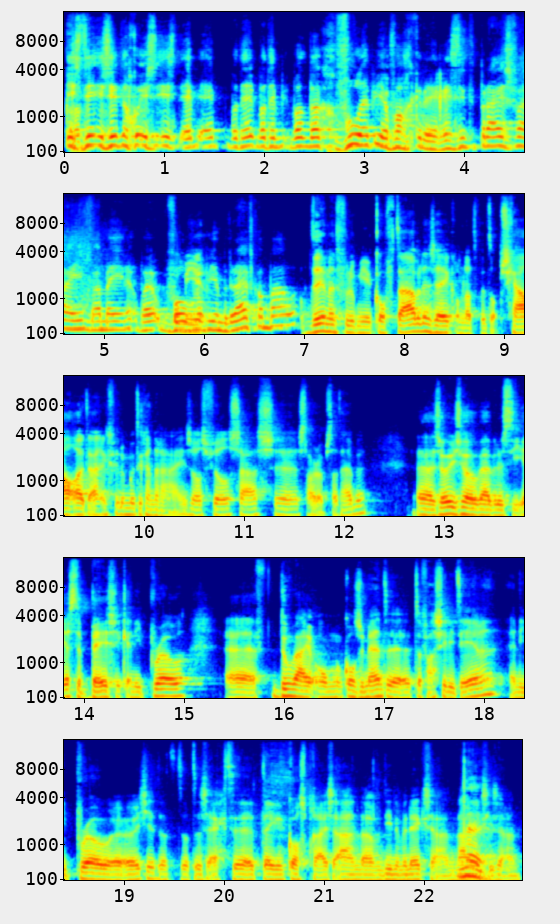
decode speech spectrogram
is, dit, is dit nog, is, is, heb, heb, wat, heb, wat, heb, wat, welk gevoel heb je ervan gekregen? Is dit de prijs waar je, waarmee je, waar, bovenop je een bedrijf kan bouwen? Op dit moment voel ik me hier comfortabel in, zeker omdat we het op schaal uiteindelijk zullen moeten gaan draaien, zoals veel SaaS eh, startups dat hebben. Eh, sowieso, we hebben dus die eerste basic en die pro, eh, doen wij om consumenten te faciliteren. En die pro, weet je, dat, dat is echt tegen kostprijs aan, daar verdienen we niks aan, Nee. iets aan.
